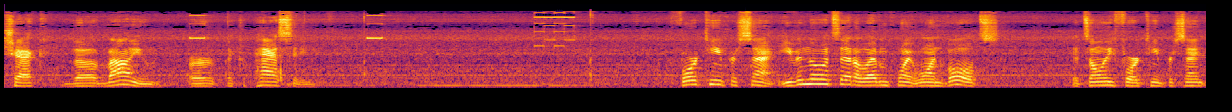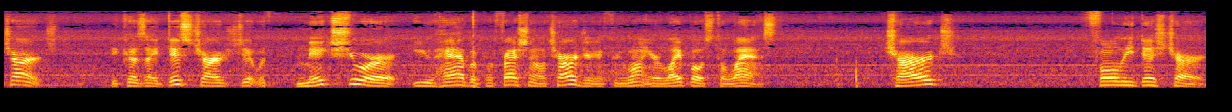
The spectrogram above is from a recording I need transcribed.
check the volume or the capacity. 14%. Even though it's at 11.1 volts, it's only 14% charged because I discharged it with make sure you have a professional charger if you want your lipos to last. Charge fully discharge.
